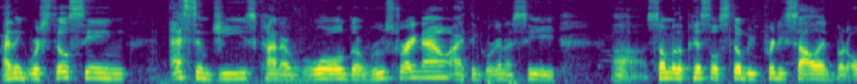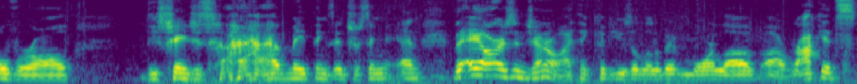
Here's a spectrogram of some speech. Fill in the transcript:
I think we're still seeing SMGs kind of rule the roost right now. I think we're going to see uh, some of the pistols still be pretty solid, but overall, these changes have made things interesting. And the ARs in general, I think, could use a little bit more love. Uh, rockets,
